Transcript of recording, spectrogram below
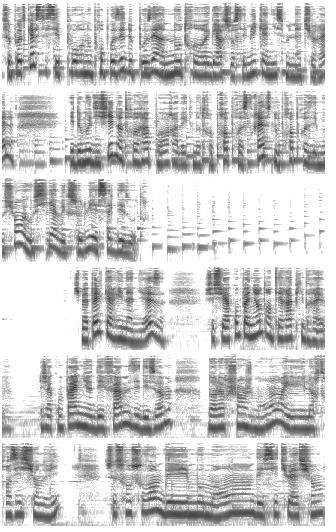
Ce podcast, c'est pour nous proposer de poser un autre regard sur ces mécanismes naturels et de modifier notre rapport avec notre propre stress, nos propres émotions et aussi avec celui et celle des autres. Je m'appelle Karine Agnès, je suis accompagnante en thérapie brève. J'accompagne des femmes et des hommes dans leur changement et leur transition de vie. Ce sont souvent des moments, des situations,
